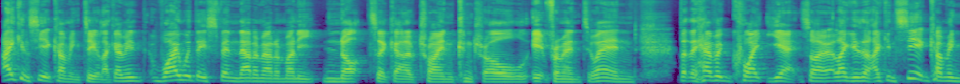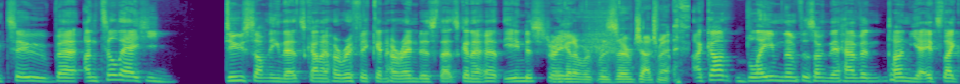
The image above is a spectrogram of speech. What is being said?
I can see it coming too. Like, I mean, why would they spend that amount of money not to kind of try and control it from end to end? But they haven't quite yet. So, like I said, I can see it coming too. But until they actually do something that's kind of horrific and horrendous that's going to hurt the industry. You're going to reserve judgment. I can't blame them for something they haven't done yet. It's like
